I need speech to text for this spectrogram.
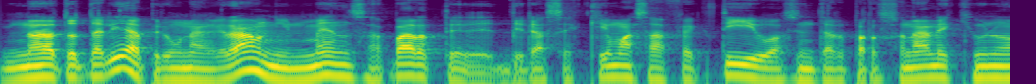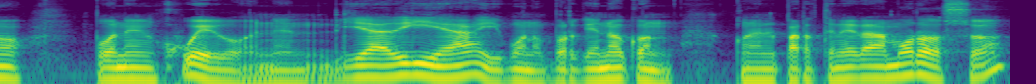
no la totalidad, pero una gran, inmensa parte de, de los esquemas afectivos interpersonales que uno pone en juego en el día a día, y bueno, ¿por qué no con, con el partener amoroso?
